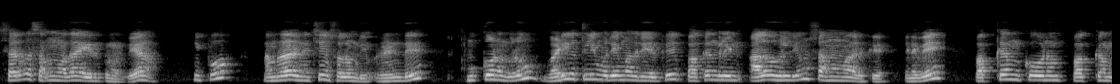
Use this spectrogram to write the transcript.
சர்வ சமமா தான் இருக்கணும் இல்லையா? இப்போ நம்மளால நிச்சயம் சொல்ல முடியும். ரெண்டு முக்கோணங்களும் வடிவத்திலையும் ஒரே மாதிரி இருக்கு பக்கங்களின் அளவுகள்லயும் சமமா இருக்கு. எனவே பக்கம் கோணம் பக்கம்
